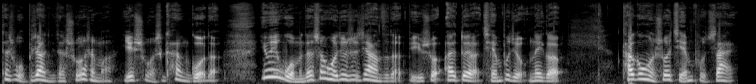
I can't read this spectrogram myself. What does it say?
但是我不知道你在说什么。也许我是看过的，因为我们的生活就是这样子的。比如说，哎，对了，前不久那个他跟我说柬埔寨。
